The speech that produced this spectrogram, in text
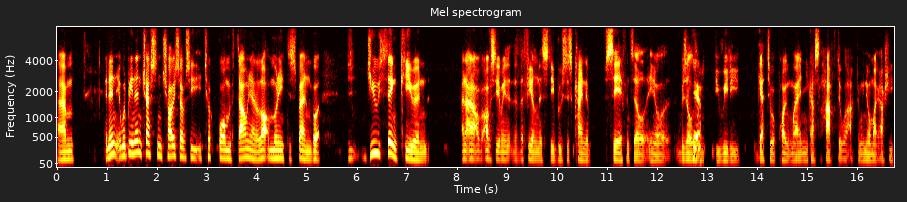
Um, and then it would be an interesting choice. Obviously, he took Bournemouth down. He had a lot of money to spend, but do you think, Kieran, and obviously, I mean, the, the feeling is Steve Bruce is kind of safe until you know results yeah. really, really get to a point where Newcastle have to act, and we know Mike Ashley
